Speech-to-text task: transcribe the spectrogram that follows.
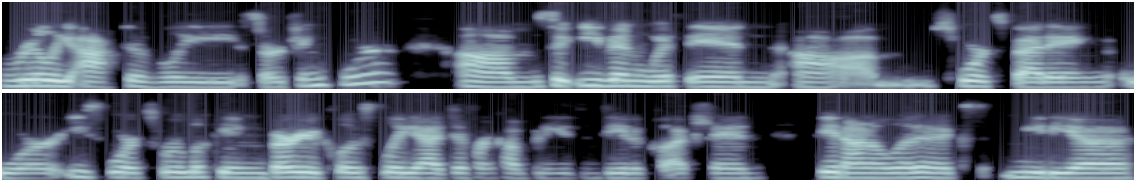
really actively searching for um, so even within um, sports betting or esports we're looking very closely at different companies and data collection data analytics media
